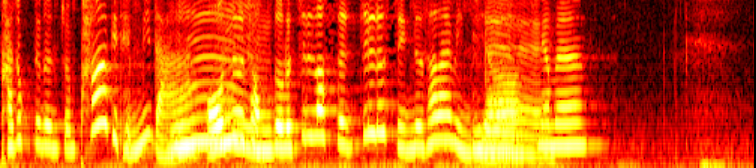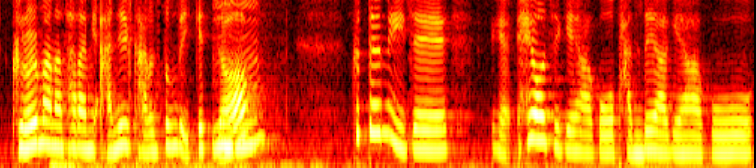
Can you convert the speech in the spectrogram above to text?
가족들은 좀 파악이 됩니다. 음. 어느 정도로 찔렀을 찔릴 수 있는 사람인지요. 네. 왜냐면 그럴 만한 사람이 아닐 가능성도 있겠죠. 음. 그때는 이제 헤어지게 하고 반대하게 하고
